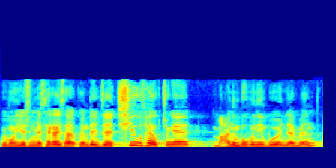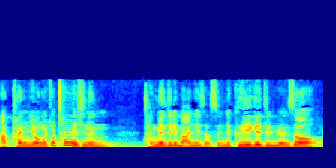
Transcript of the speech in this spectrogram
거기 보면 예수님의 세 가지 사역. 그런데 이제 치유 사역 중에 많은 부분이 뭐였냐면 악한 영을 쫓아내시는 장면들이 많이 있었어요. 이제 그 얘기를 들면서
